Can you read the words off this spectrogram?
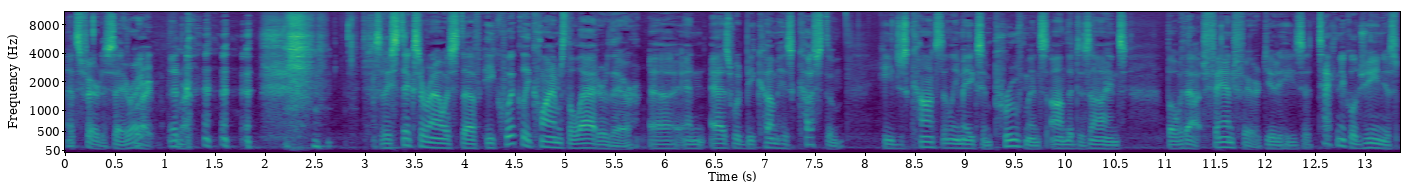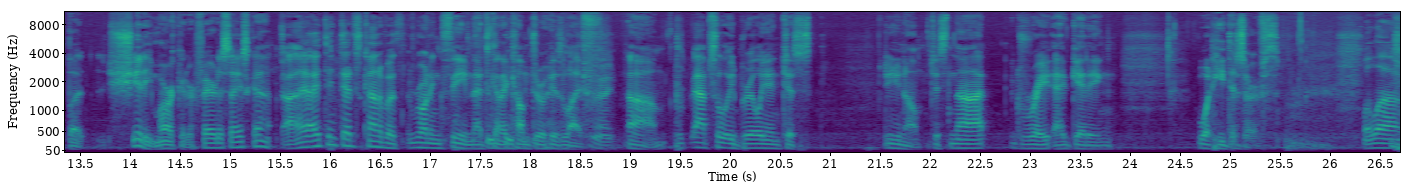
That's fair to say, right? Right, That- So he sticks around with stuff. He quickly climbs the ladder there, uh, and as would become his custom, he just constantly makes improvements on the designs, but without fanfare. Due to he's a technical genius, but shitty marketer. Fair to say, Scott? I, I think that's kind of a running theme that's going to come through his life. Right. Um, br- absolutely brilliant. Just you know, just not great at getting what he deserves. Well, uh,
